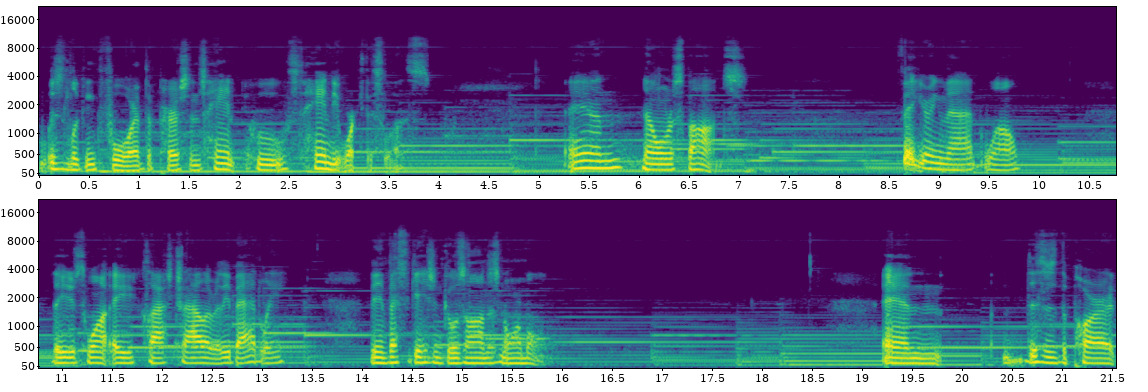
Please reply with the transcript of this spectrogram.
was looking for the person's hand whose handiwork this was. And no one responds. Figuring that, well, they just want a class trial really badly, the investigation goes on as normal. And this is the part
